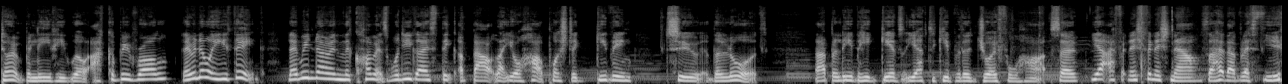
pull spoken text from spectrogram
don't believe he will. I could be wrong. Let me know what you think. Let me know in the comments. What do you guys think about like your heart posture giving to the Lord I believe he gives, you have to keep with a joyful heart. So yeah, I finished, finished now. So I hope that blessed you.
